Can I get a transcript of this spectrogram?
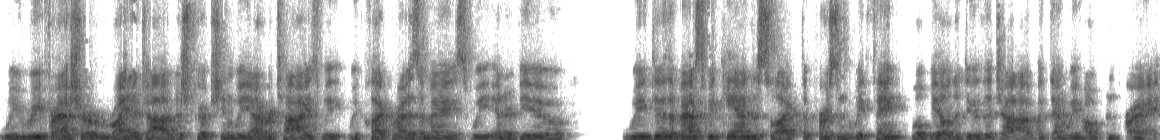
we refresh or write a job description, we advertise, we, we collect resumes, we interview, we do the best we can to select the person who we think will be able to do the job, but then we hope and pray.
